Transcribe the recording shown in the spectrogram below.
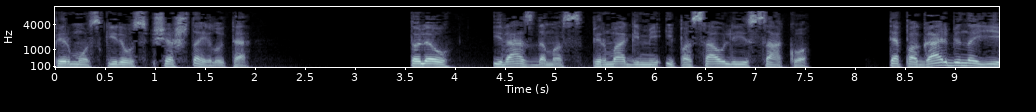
pirmos kiriaus šešta eilute. Toliau įvesdamas pirmagimi į pasaulį jis sako, te pagarbina jį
